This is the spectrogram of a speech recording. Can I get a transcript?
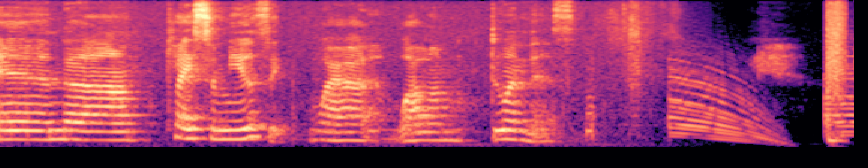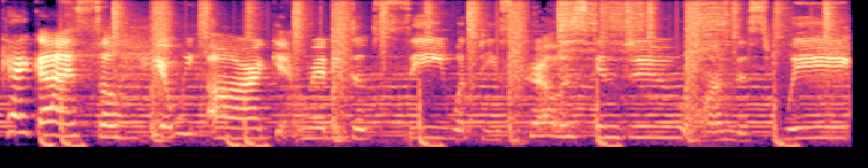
and uh, play some music while, while I'm doing this. Okay guys, so here we are getting ready to see what these curlers can do on this wig.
